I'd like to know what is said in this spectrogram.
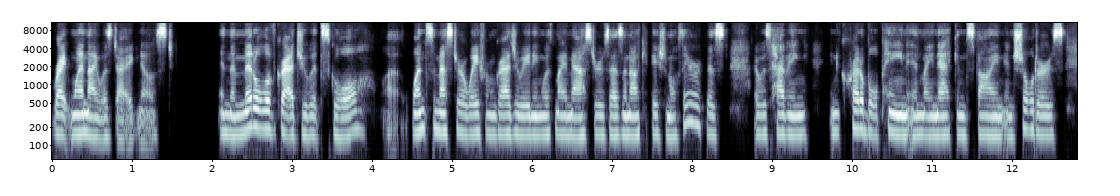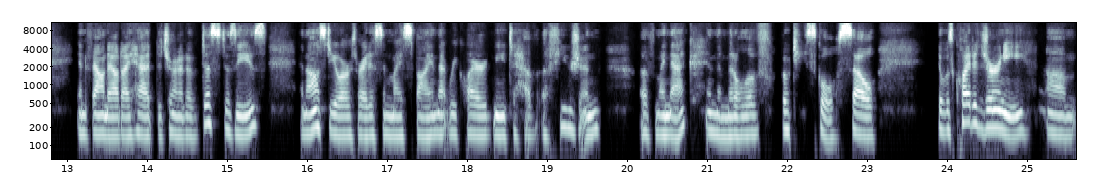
right when I was diagnosed. In the middle of graduate school, uh, one semester away from graduating with my master's as an occupational therapist, I was having incredible pain in my neck and spine and shoulders and found out I had degenerative disc disease and osteoarthritis in my spine that required me to have a fusion of my neck in the middle of OT school. So it was quite a journey, um,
